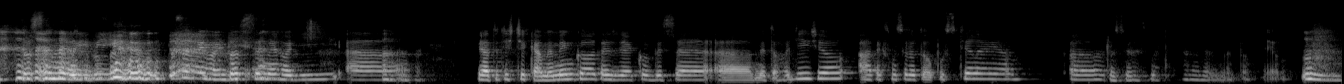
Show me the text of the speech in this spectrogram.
to se mi líbí, to se mi hodí. to se mi hodí a já totiž čekám miminko, takže jako by se uh, mi to hodí, že jo, a tak jsme se do toho pustili a, a rozjeli jsme to. Rozjeli jsme to, jo.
